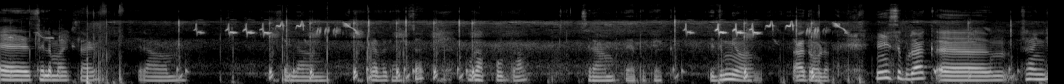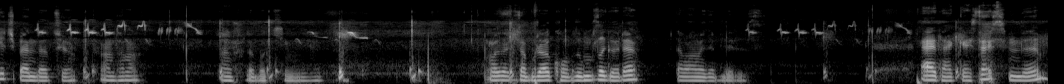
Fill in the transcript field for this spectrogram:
Ee, selam arkadaşlar. Selam. Selam. Evet arkadaşlar. Burak burada. Selam burada Burak. Dedim ya. Daha doğru. Neyse Burak. ee, sen geç ben de atıyorum. Tamam tamam. Ben şurada bakayım. Arkadaşlar Burak'ı kovduğumuza göre devam edebiliriz. Evet arkadaşlar şimdi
